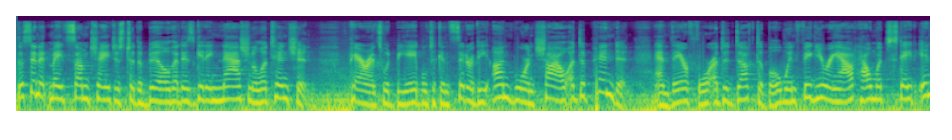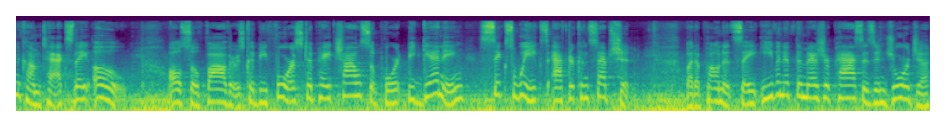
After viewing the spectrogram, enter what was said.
The Senate made some changes to the bill that is getting national attention. Parents would be able to consider the unborn child a dependent and therefore a deductible when figuring out how much state income tax they owe. Also, fathers could be forced to pay child support beginning six weeks after conception. But opponents say even if the measure passes in Georgia,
